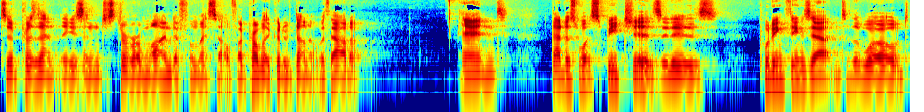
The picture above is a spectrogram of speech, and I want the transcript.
to present these, and just a reminder for myself. I probably could have done it without it. And that is what speech is it is putting things out into the world,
